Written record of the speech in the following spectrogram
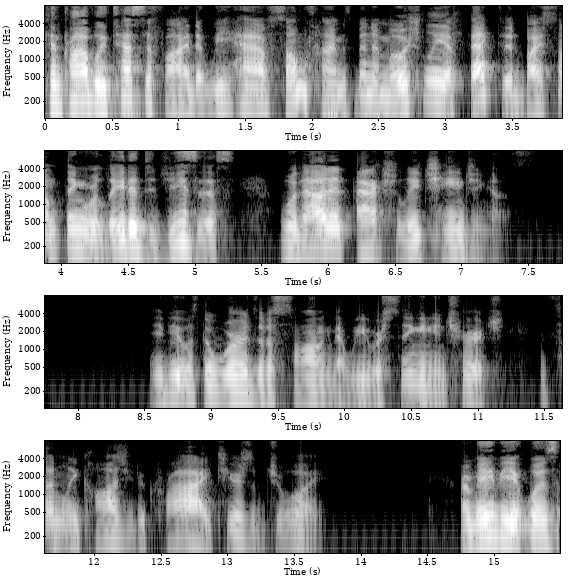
can probably testify that we have sometimes been emotionally affected by something related to Jesus without it actually changing us. Maybe it was the words of a song that we were singing in church and suddenly caused you to cry tears of joy. Or maybe it was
